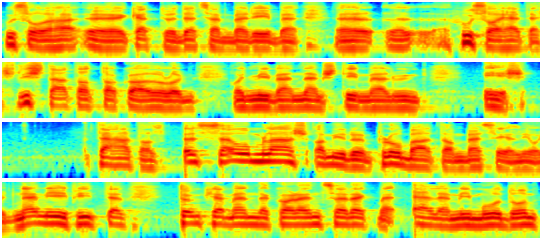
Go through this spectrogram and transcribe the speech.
22. decemberében 27-es listát adtak arról, hogy, hogy miben nem stimmelünk, és tehát az összeomlás, amiről próbáltam beszélni, hogy nem építed, tönkre mennek a rendszerek, mert elemi módon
